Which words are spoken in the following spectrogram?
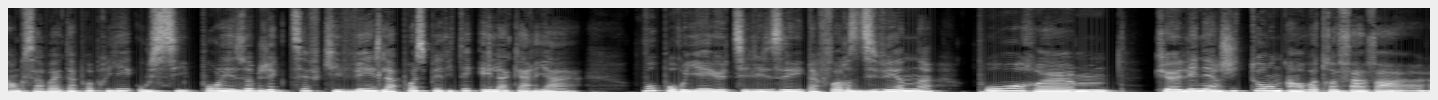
Donc, ça va être approprié aussi pour les objectifs qui visent la prospérité et la carrière. Vous pourriez utiliser la force divine pour euh, que l'énergie tourne en votre faveur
